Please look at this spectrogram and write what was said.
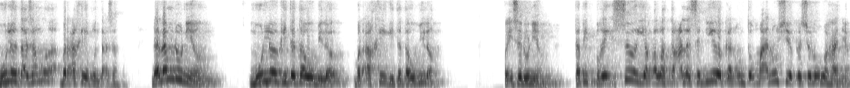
mula tak sama berakhir pun tak sama. Dalam dunia mula kita tahu bila berakhir kita tahu bila periksa dunia. Tapi periksa yang Allah Ta'ala sediakan untuk manusia keseluruhannya,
